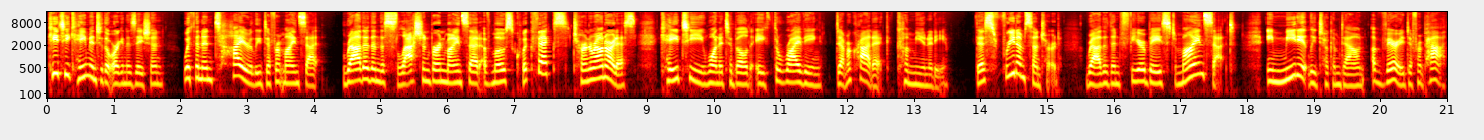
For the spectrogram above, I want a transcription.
KT came into the organization with an entirely different mindset. Rather than the slash and burn mindset of most quick fix turnaround artists, KT wanted to build a thriving, democratic community. This freedom centered, rather than fear based mindset immediately took him down a very different path.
